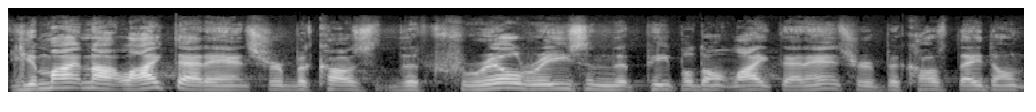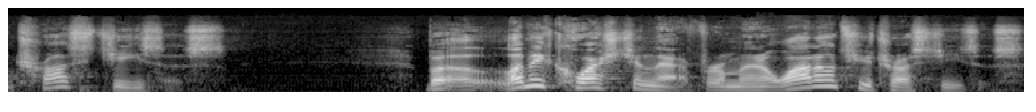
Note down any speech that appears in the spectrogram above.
you might not like that answer because the real reason that people don't like that answer is because they don't trust Jesus. But let me question that for a minute. Why don't you trust Jesus?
